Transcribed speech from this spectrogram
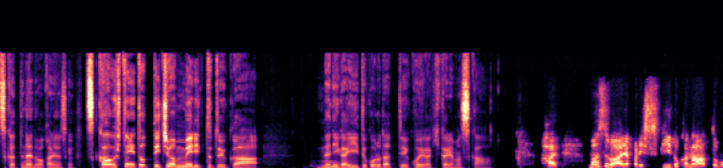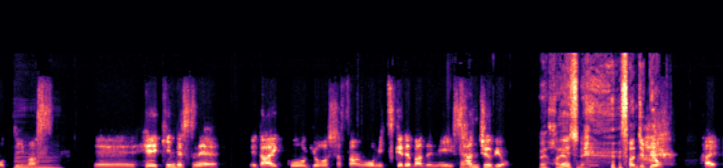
使ってないの分かりますけど使う人にとって一番メリットというか何がいいところだっていう声が聞かれますか？はい、まずはやっぱりスピードかなと思っています。うんえー平均ですね、え代行業者さんを見つけるまでに30秒。え早いですね。30秒はい。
